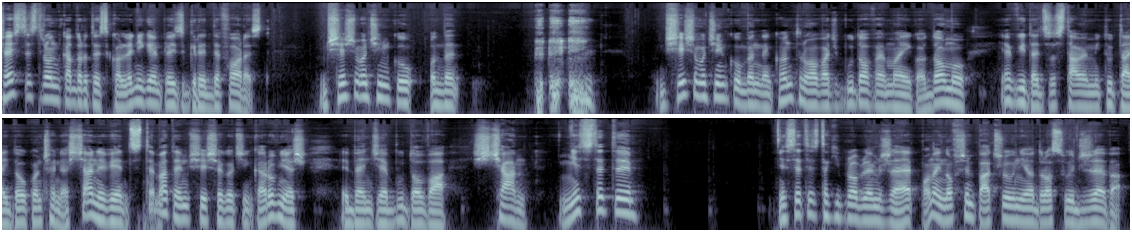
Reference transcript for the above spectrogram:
Cześć, z tej strony Kador, to jest kolejny gameplay z gry The Forest. W dzisiejszym odcinku. W dzisiejszym odcinku będę kontynuować budowę mojego domu. Jak widać zostały mi tutaj do ukończenia ściany, więc tematem dzisiejszego odcinka również będzie budowa ścian. Niestety... Niestety jest taki problem, że po najnowszym patchu nie odrosły drzewa.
